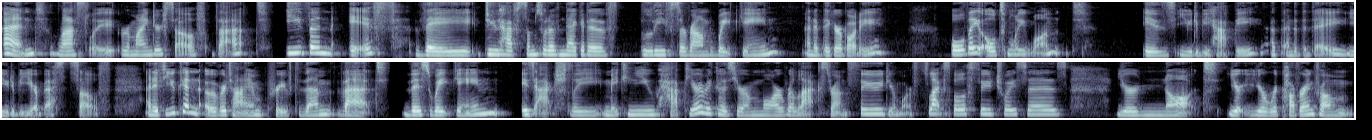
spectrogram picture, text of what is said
And lastly, remind yourself that even if they do have some sort of negative beliefs around weight gain and a bigger body, all they ultimately want is you to be happy at the end of the day, you to be your best self. And if you can over time prove to them that this weight gain is actually making you happier because you're more relaxed around food, you're more flexible with food choices, you're not you're you're recovering from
